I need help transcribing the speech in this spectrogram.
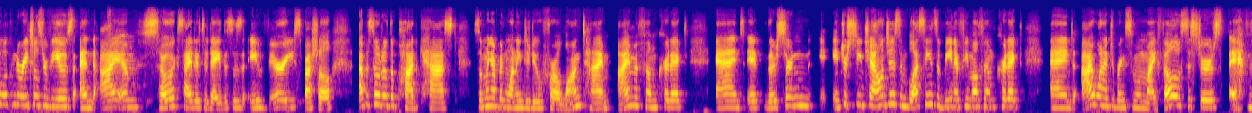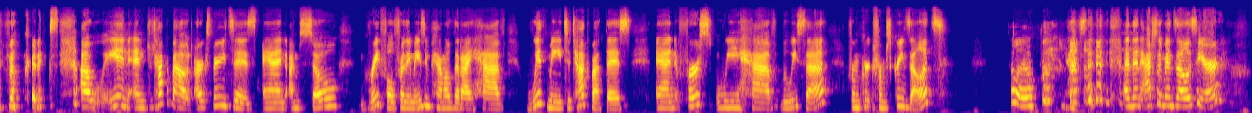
Welcome to Rachel's Reviews. And I am so excited today. This is a very special episode of the podcast, something I've been wanting to do for a long time. I'm a film critic, and it, there's certain interesting challenges and blessings of being a female film critic. And I wanted to bring some of my fellow sisters and the film critics uh, in and to talk about our experiences. And I'm so grateful for the amazing panel that I have with me to talk about this. And first, we have Louisa from from Screen Zealots. Hello. Yes. and then Ashley Menzel is here.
